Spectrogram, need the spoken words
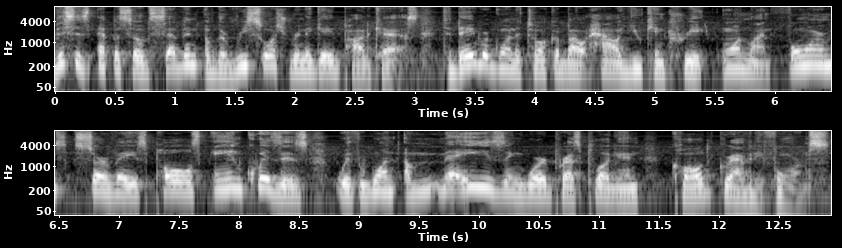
This is episode seven of the Resource Renegade podcast. Today, we're going to talk about how you can create online forms, surveys, polls, and quizzes with one amazing WordPress plugin called Gravity Forms.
